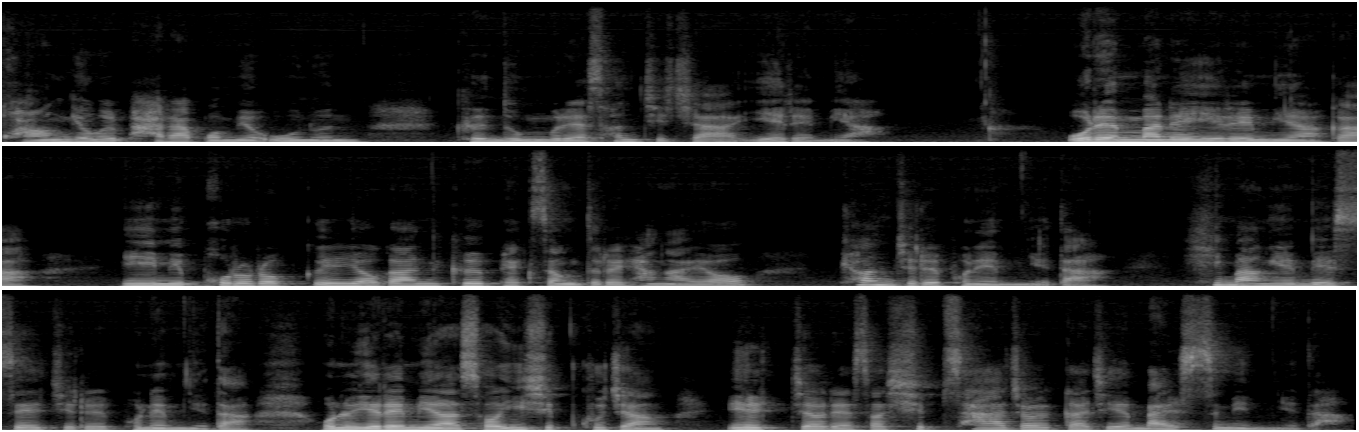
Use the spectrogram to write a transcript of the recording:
광경을 바라보며 우는 그 눈물의 선지자 예레미야. 오랜만에 예레미야가 이미 포로로 끌려간 그 백성들을 향하여 편지를 보냅니다. 희망의 메시지를 보냅니다. 오늘 예레미야서 29장 1절에서 14절까지의 말씀입니다.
